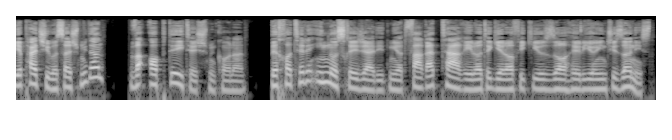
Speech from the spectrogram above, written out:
یه patch ی واسش میدن و update ش می‌کنن. به خاطر این نسخه جدید میاد. فقط تغییرات گرافیکی و ظاهری و این چیزا نیست.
